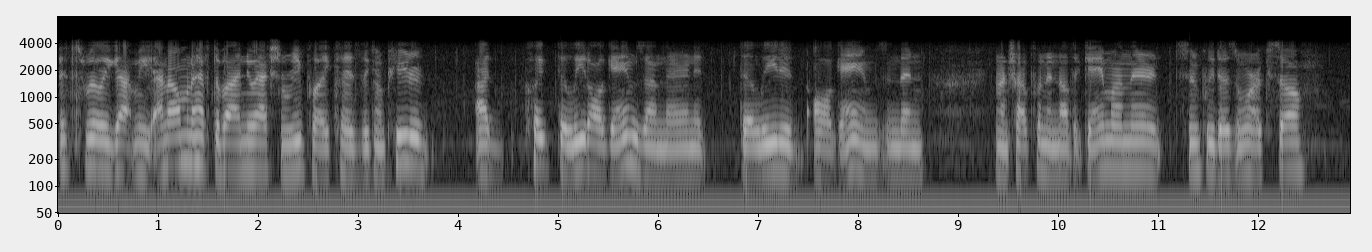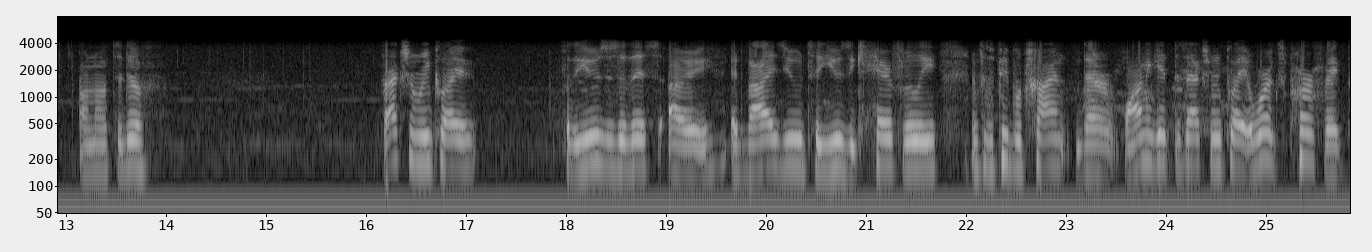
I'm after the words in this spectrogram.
it's really got me. I know I'm going to have to buy a new Action Replay because the computer, I clicked delete all games on there and it deleted all games and then when I try putting another game on there, it simply doesn't work. So, I don't know what to do. For action replay, for the users of this, I advise you to use it carefully. And for the people trying that want to get this action replay, it works perfect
